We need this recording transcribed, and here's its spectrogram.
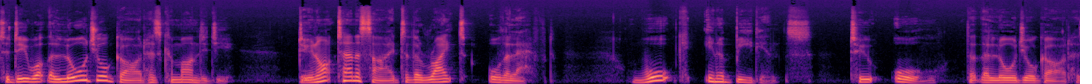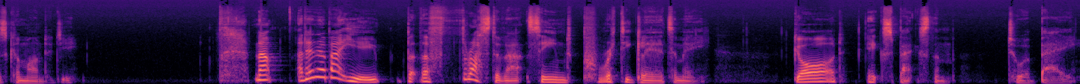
to do what the Lord your God has commanded you. Do not turn aside to the right or the left. Walk in obedience to all that the Lord your God has commanded you. Now, I don't know about you, but the thrust of that seemed pretty clear to me. God expects them to obey.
